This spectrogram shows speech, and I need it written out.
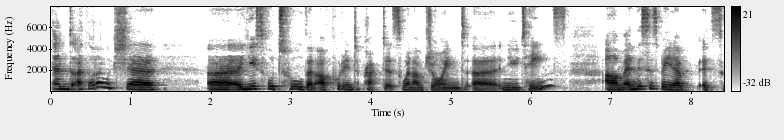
And I thought I would share uh, a useful tool that I've put into practice when I've joined uh, new teams. Um, and this has been a it's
